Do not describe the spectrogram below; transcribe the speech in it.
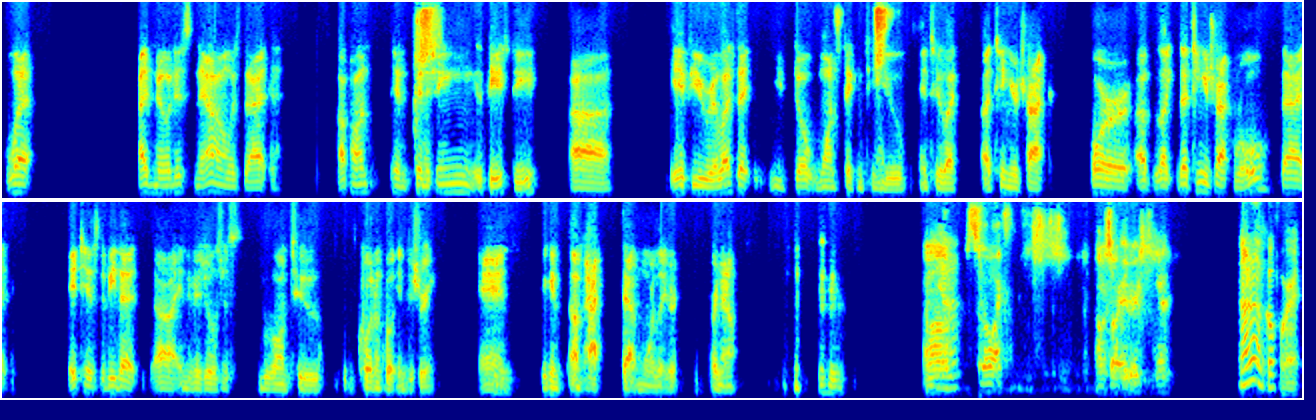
what I've noticed now is that upon finishing a PhD, uh, if you realize that you don't want to continue into like a tenure track or uh, like the tenure track role that it tends to be that uh, individuals just move on to quote unquote industry, and we can unpack that more later For now. mm-hmm. Um, yeah. So I, I'm sorry, Yeah. No, no, go for it.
